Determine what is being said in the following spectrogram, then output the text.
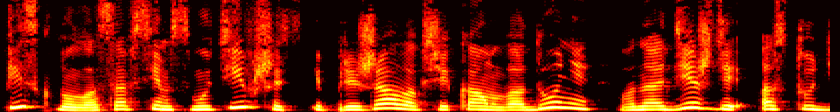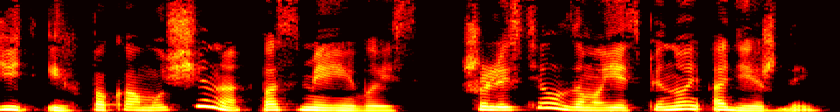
пискнула, совсем смутившись, и прижала к щекам ладони в надежде остудить их, пока мужчина, посмеиваясь, шелестел за моей спиной одеждой.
